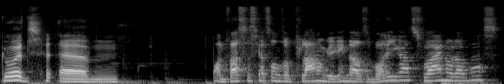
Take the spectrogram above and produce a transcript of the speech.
Gut, ähm, Und was ist jetzt unsere Planung? Wir gehen da als Bodyguards rein oder was?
